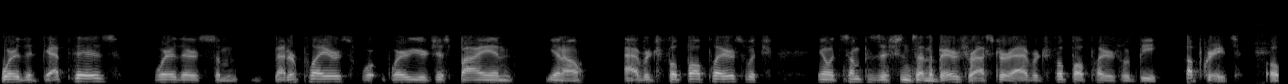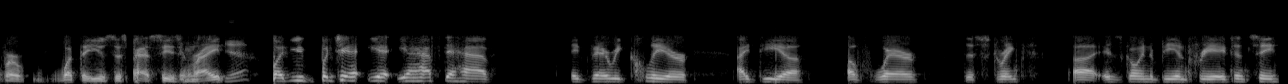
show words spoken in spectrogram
where the depth is, where there's some better players, wh- where you're just buying you know, average football players, which, you know, at some positions on the Bears roster, average football players would be upgrades over what they used this past season, right? Yeah. But you, but you, you, you have to have a very clear idea of where the strength uh, is going to be in free agency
